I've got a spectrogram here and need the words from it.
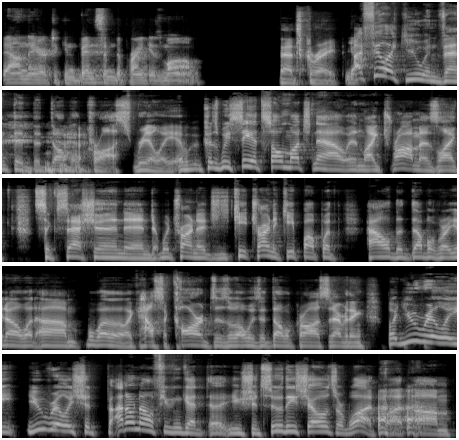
down there to convince him to prank his mom. That's great. Yeah. I feel like you invented the double cross, really, because we see it so much now in like dramas like Succession, and we're trying to just keep trying to keep up with how the double, you know, what um, what like House of Cards is always a double cross and everything. But you really, you really should. I don't know if you can get, uh, you should sue these shows or what, but um,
